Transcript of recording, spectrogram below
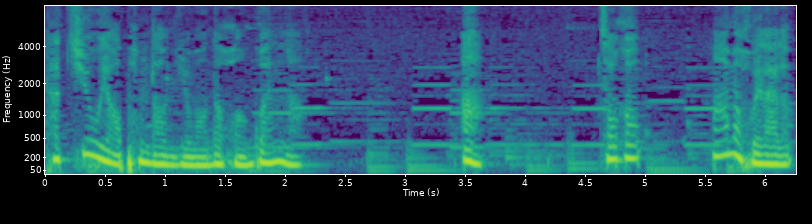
他就要碰到女王的皇冠了。啊，糟糕，妈妈回来了！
